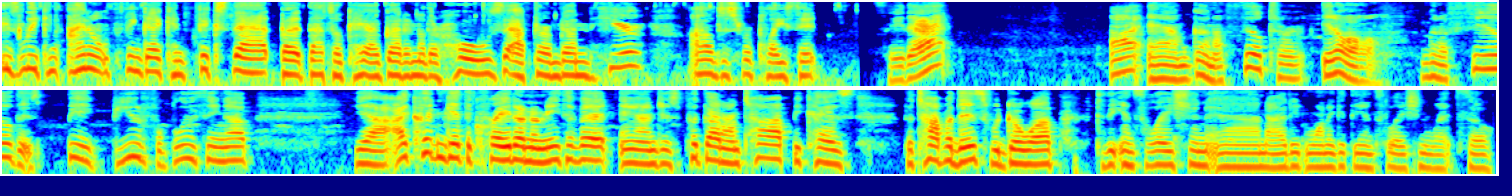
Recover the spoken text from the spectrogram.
is leaking. I don't think I can fix that, but that's okay. I've got another hose after I'm done here. I'll just replace it. See that? I am going to filter it all. I'm going to fill this big, beautiful blue thing up. Yeah, I couldn't get the crate underneath of it and just put that on top because the top of this would go up to the insulation and I didn't want to get the insulation wet. So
